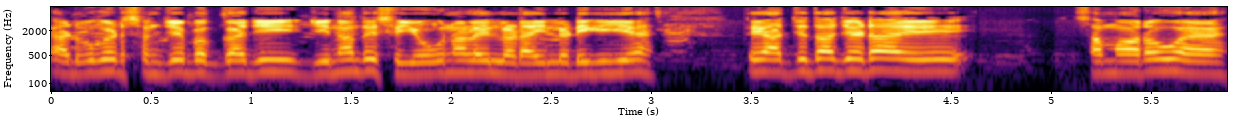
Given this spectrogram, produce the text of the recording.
ਐਡਵੋਕੇਟ ਸੰਜੇ ਬੱਗਾ ਜੀ, ਜਿਨ੍ਹਾਂ ਦੇ ਸਹਿਯੋਗ ਨਾਲ ਇਹ ਲੜਾਈ ਲੜੀ ਗਈ ਹੈ। ਤੇ ਅੱਜ ਦਾ ਜਿਹੜਾ ਇਹ ਸਮਾਰੋਹ ਹੈ,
